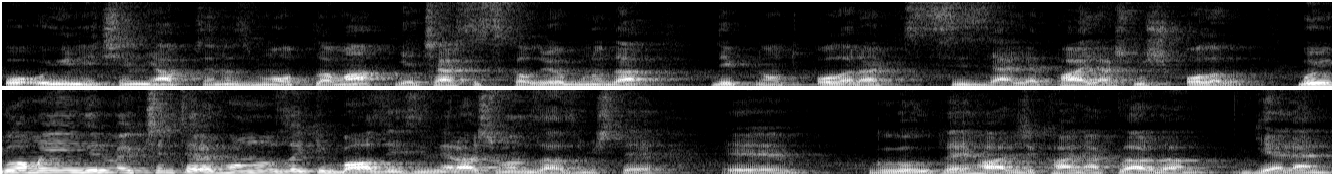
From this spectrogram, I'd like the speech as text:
o oyun için yaptığınız modlama geçersiz kalıyor. Bunu da dipnot olarak sizlerle paylaşmış olalım. Bu uygulamayı indirmek için telefonunuzdaki bazı izinleri açmanız lazım. İşte e, Google Play harici kaynaklardan gelen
